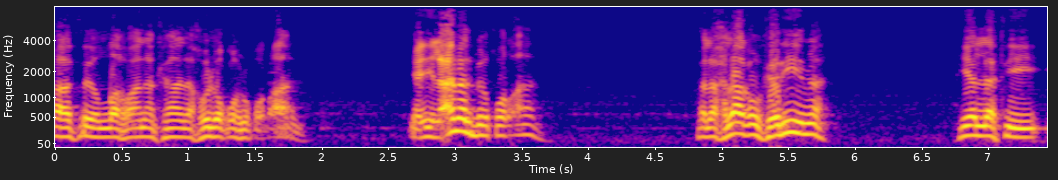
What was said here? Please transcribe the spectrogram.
قالت رضي الله عنها كان خلقه القرآن. يعني العمل بالقرآن. فالأخلاق الكريمة هي التي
